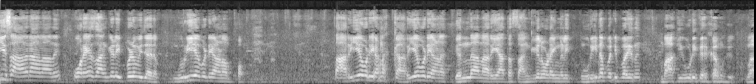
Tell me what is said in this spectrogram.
ഈ സാധനമാണെന്ന് കുറെ സംഖ്യകൾ ഇപ്പോഴും വിചാരം. ഉറി എവിടെയാണോ ഇപ്പൊ? തറി എവിടെയാണ്? കറി എവിടെയാണ്? എന്താണെന്ന് അറിയാത്ത സംഖ്യകളോടെ നിങ്ങൾ ഈ ഉറീനെ പറ്റി പറയുന്നത്? ബാക്കി കൂടി കേൾക്കാം നമുക്ക്. വാ.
